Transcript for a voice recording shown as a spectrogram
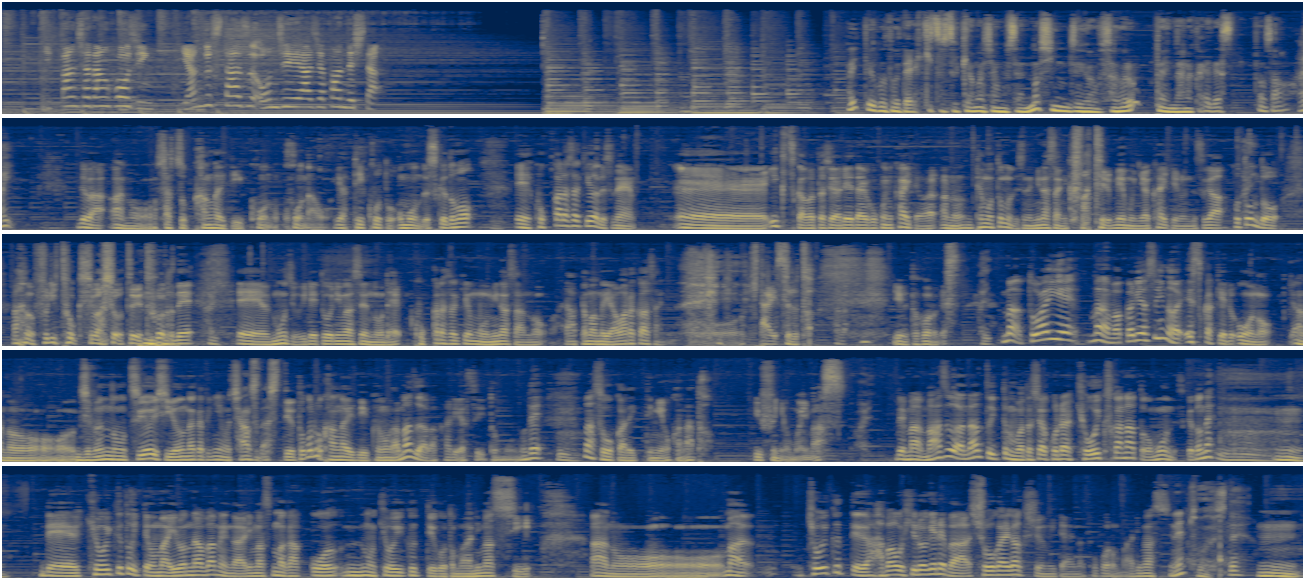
一般社団法人ヤングスターズオンジエアジャパンでしたはい、ということで、引き続きアマチュア無線の真髄を探る第7回です。どうぞ。はい。では、あの、早速考えていこうのコーナーをやっていこうと思うんですけども、えー、ここから先はですね、えー、いくつか私は例題をここに書いては、あの、手元のですね、皆さんに配っているメモには書いてるんですが、ほとんど、あの、フリートークしましょうというところで、はい、えー、文字を入れておりませんので、ここから先はもう皆さんの頭の柔らかさに、期待するというところです。はい、まあ、とはいえ、まあ、わかりやすいのは S×O の、あのー、自分の強いし世の中的にもチャンスだしっていうところを考えていくのが、まずはわかりやすいと思うので、うん、まあ、そこから行ってみようかなというふうに思います。はいで、まあ、まずは何と言っても私はこれは教育かなと思うんですけどね。うん。で、教育といってもまあいろんな場面があります。まあ学校の教育っていうこともありますし、あのー、まあ、教育って幅を広げれば障害学習みたいなところもありますしね。そうですね。うん。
